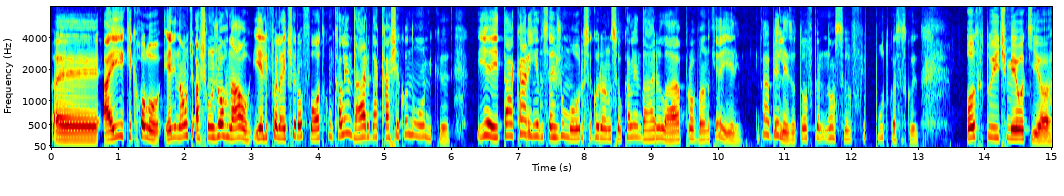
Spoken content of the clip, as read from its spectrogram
é, aí o que, que rolou? Ele não achou um jornal e ele foi lá e tirou foto com o calendário da Caixa Econômica. E aí tá a carinha do Sérgio Moro segurando o seu calendário lá, provando que é ele. Tá, beleza, eu tô ficando. Nossa, eu fui puto com essas coisas. Outro tweet meu aqui, ó.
